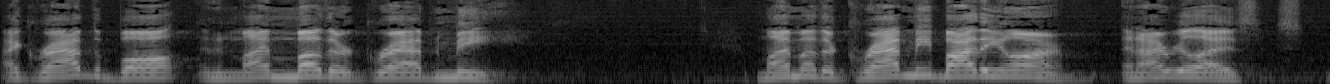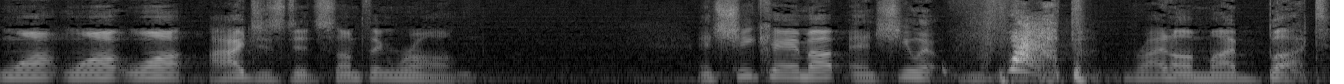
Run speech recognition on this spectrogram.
I grabbed the ball, and my mother grabbed me. My mother grabbed me by the arm, and I realized, wah, wah, wah, I just did something wrong. And she came up and she went whap right on my butt.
